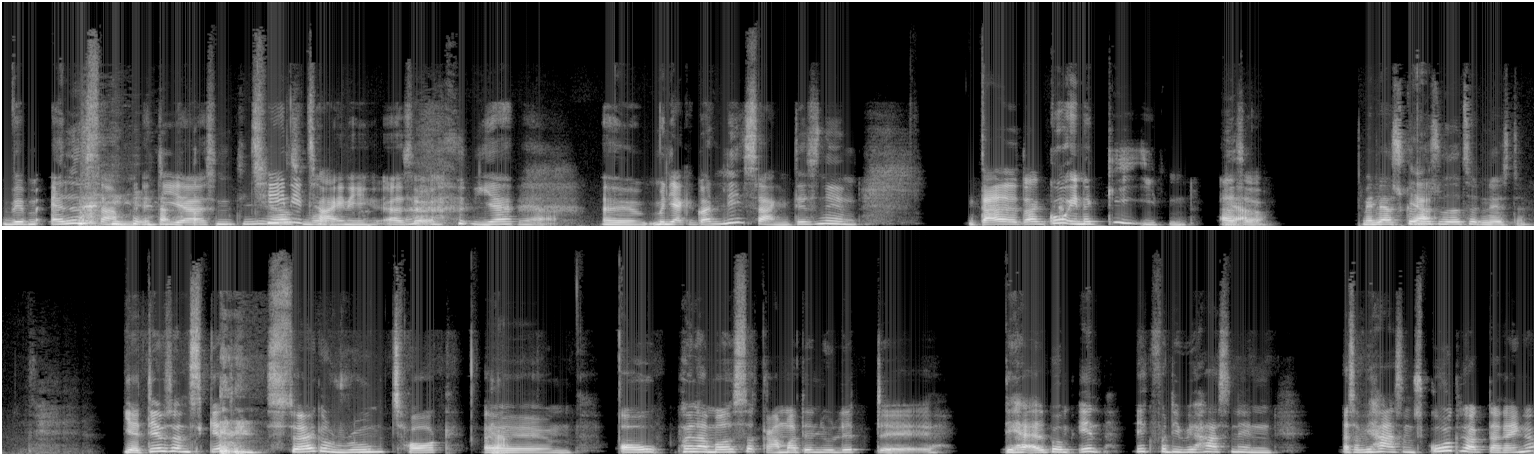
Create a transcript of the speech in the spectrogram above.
ved dem alle sammen, at de er sådan de er teeny små. tiny. Altså, ja. Ja. Øh, men jeg kan godt lide sangen. Det er sådan en... Der, er- der er god energi i den. Altså, Ja. Men lad os skynde Ja. os videre til det næste. Ja, det er jo sådan en skæld. Circle Room Talk. Ja. Øhm, og på en eller anden måde, så rammer den jo lidt øh, det her album ind. Ikke fordi vi har sådan en... Altså, vi har sådan en skoleklok, der ringer,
